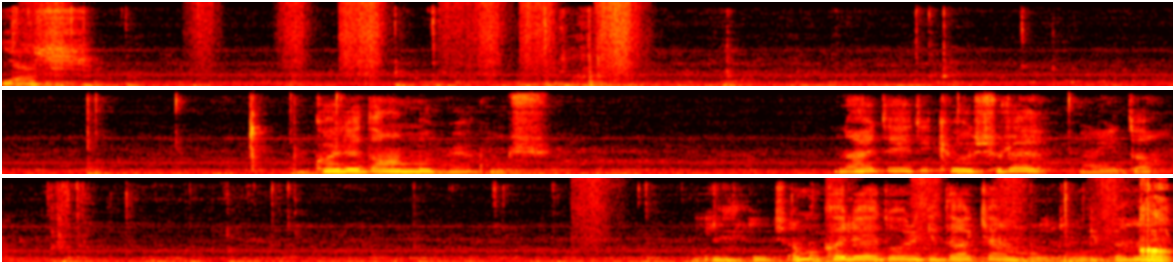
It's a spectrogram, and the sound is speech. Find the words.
yer? Bu kale de amma büyükmüş. Neredeydi ki o? Şuraya mıydı? İlginç. Ama kaleye doğru giderken buldum gibi. Ha.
